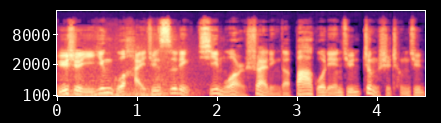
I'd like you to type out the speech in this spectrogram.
于是以英国海军司令西摩尔率领的八国联军正式成军。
